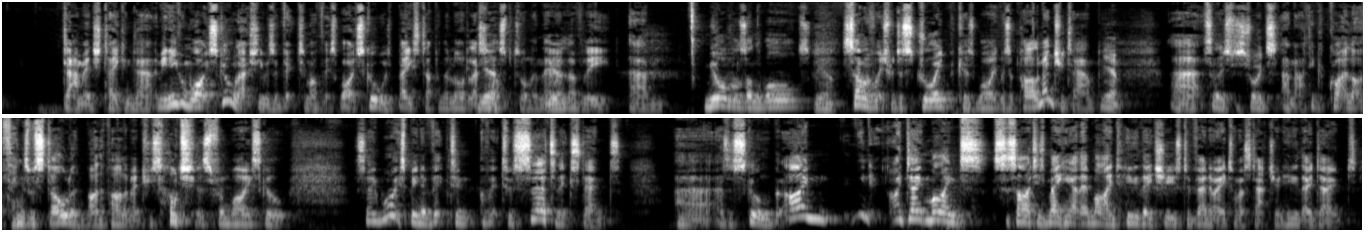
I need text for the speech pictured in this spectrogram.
damaged, taken down. I mean, even White School actually was a victim of this. White School was based up in the Lord Leycester yeah. Hospital, and there yeah. were lovely um, murals on the walls, yeah. some of which were destroyed because Warwick was a parliamentary town. Yeah. Uh, some of those were destroyed, and I think quite a lot of things were stolen by the parliamentary soldiers from Warwick School. So Warwick's been a victim of it to a certain extent uh, as a school, but I'm, you know, I don't mind societies making up their mind who they choose to venerate on a statue and who they don't.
